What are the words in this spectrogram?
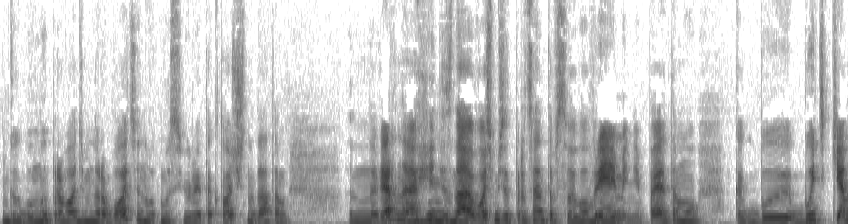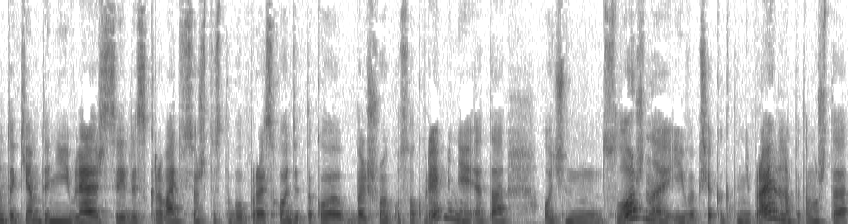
ну, как бы мы проводим на работе, ну вот мы с Юлей так точно, да, там наверное, я не знаю, 80% своего времени. Поэтому как бы быть кем-то, кем то не являешься или скрывать все, что с тобой происходит, такой большой кусок времени, это очень сложно и вообще как-то неправильно, потому что,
